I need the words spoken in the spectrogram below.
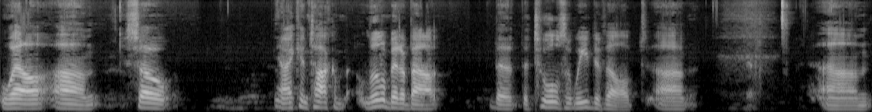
Well, um, so you know, I can talk a little bit about the the tools that we've developed. Um, um,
